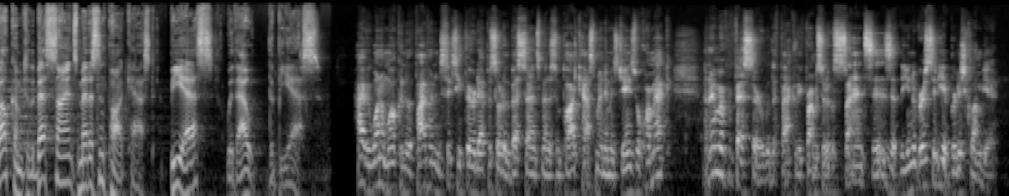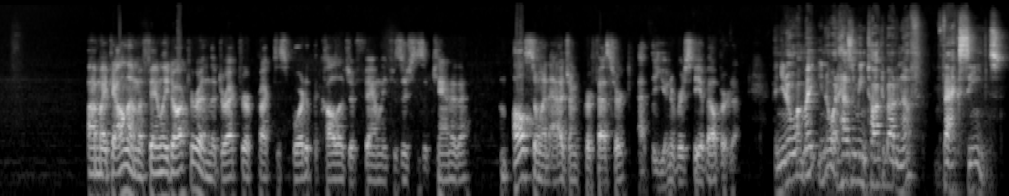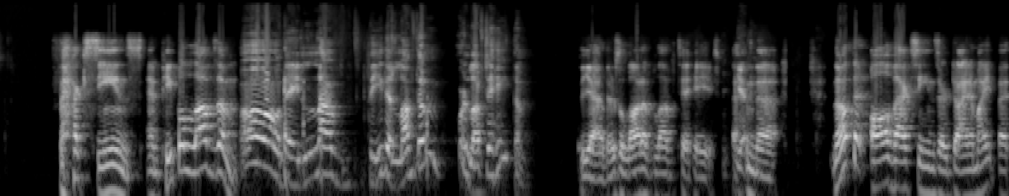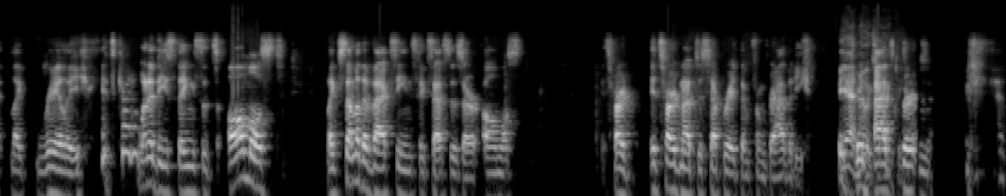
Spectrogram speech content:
Welcome to the Best Science Medicine Podcast, BS without the BS. Hi, everyone, and welcome to the 563rd episode of the Best Science Medicine Podcast. My name is James McCormack, and I'm a professor with the Faculty of Pharmaceutical Sciences at the University of British Columbia. I'm Mike Allen. I'm a family doctor and the director of practice board at the College of Family Physicians of Canada. I'm also an adjunct professor at the University of Alberta. And you know what, Mike? You know what hasn't been talked about enough? Vaccines. Vaccines, and people love them. Oh, they love, they either love them or love to hate them. Yeah, there's a lot of love to hate. Yeah. And uh, not that all vaccines are dynamite, but like really, it's kind of one of these things that's almost like some of the vaccine successes are almost it's hard it's hard not to separate them from gravity. Yeah, no, That's exactly. certain.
